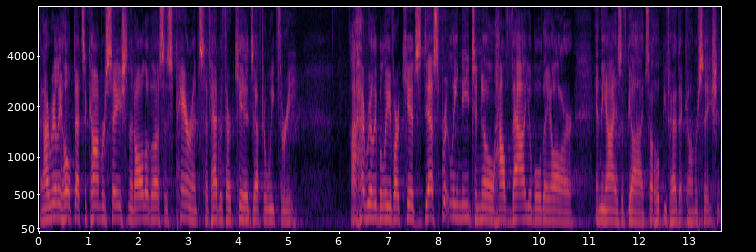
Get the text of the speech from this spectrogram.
And I really hope that's a conversation that all of us as parents have had with our kids after week three. I really believe our kids desperately need to know how valuable they are in the eyes of God. So I hope you've had that conversation.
